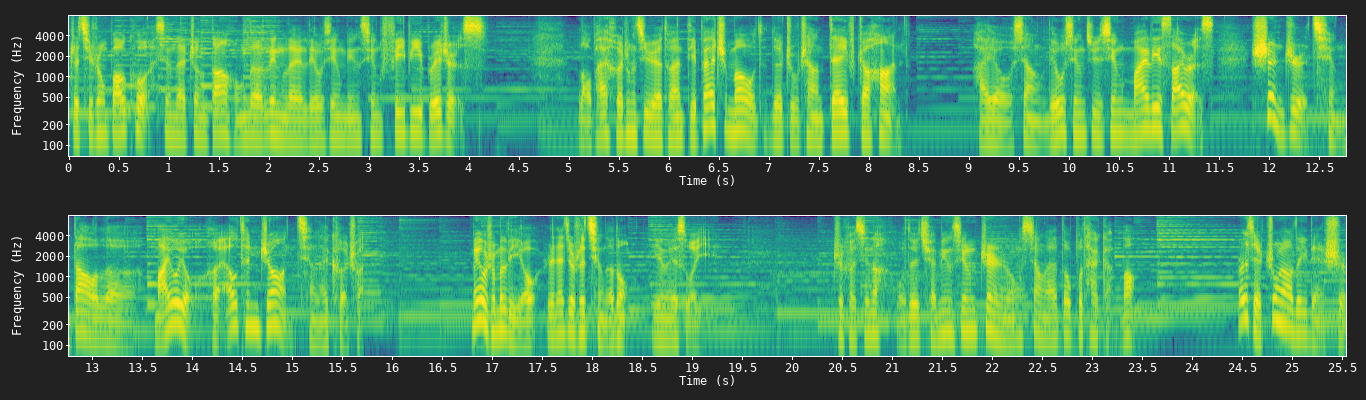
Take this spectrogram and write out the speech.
这其中包括现在正当红的另类流行明星 Phoebe Bridges，老牌合成器乐团 Depeche Mode 的主唱 Dave Gahan，还有像流行巨星 Miley Cyrus，甚至请到了马友友和 Elton John 前来客串。没有什么理由，人家就是请得动，因为所以。只可惜呢，我对全明星阵容向来都不太感冒。而且重要的一点是，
